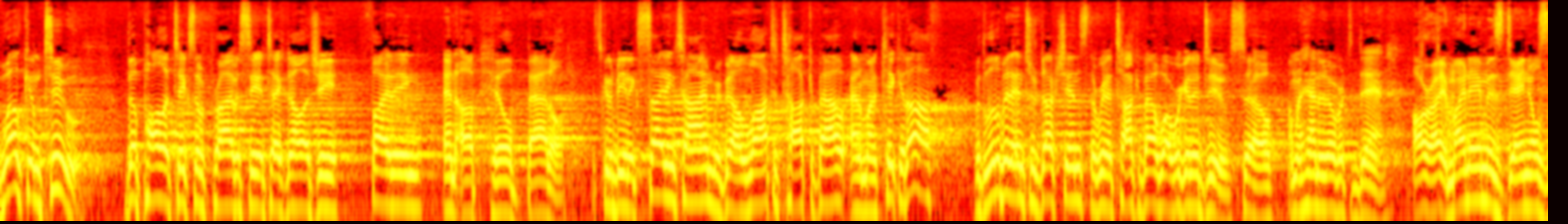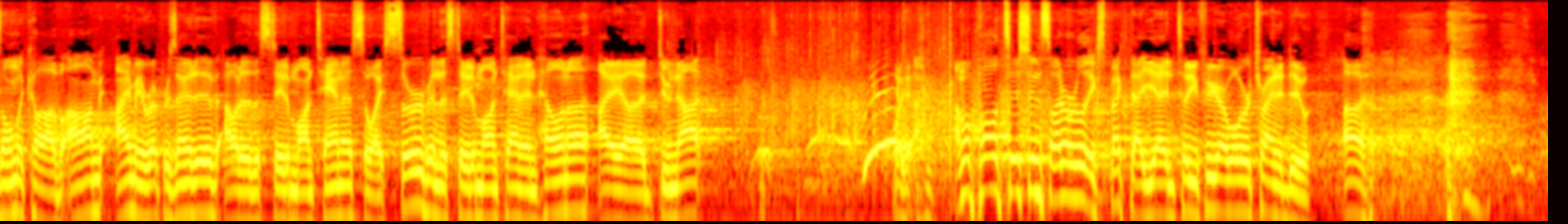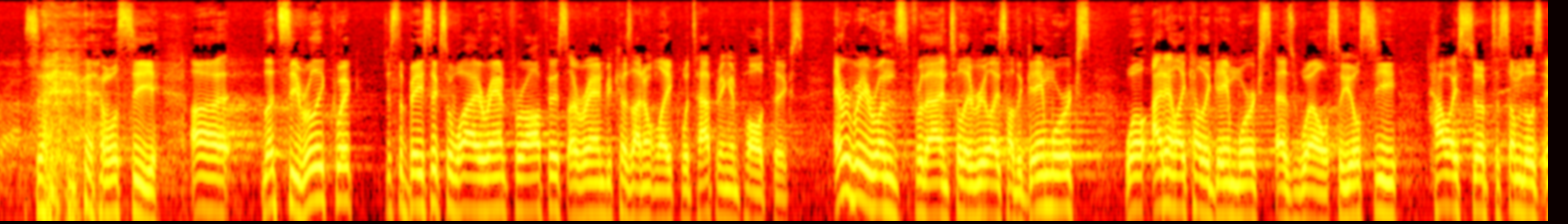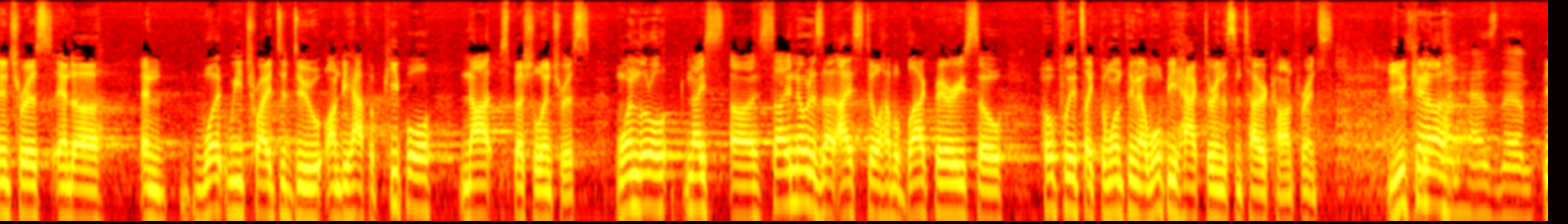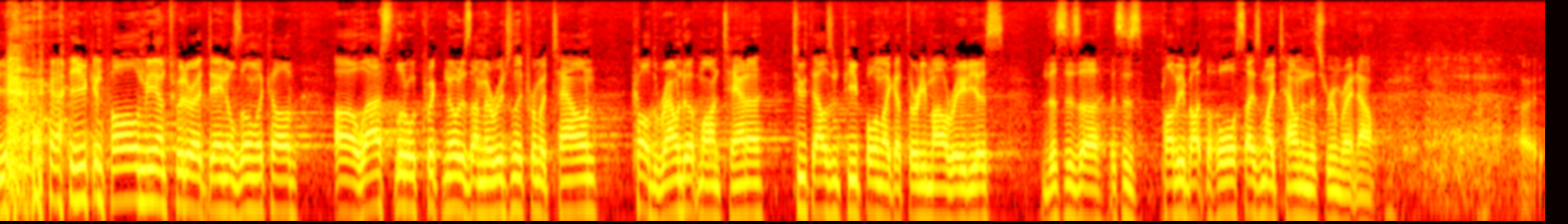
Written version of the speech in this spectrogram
Welcome to the politics of privacy and technology, fighting an uphill battle. It's going to be an exciting time. We've got a lot to talk about, and I'm going to kick it off with a little bit of introductions. Then we're going to talk about what we're going to do. So I'm going to hand it over to Dan. All right, my name is Daniel Zolnikov. I'm, I'm a representative out of the state of Montana, so I serve in the state of Montana in Helena. I uh, do not. Wait, I'm a politician, so I don't really expect that yet until you figure out what we're trying to do. Uh, so we'll see. Uh, let's see, really quick, just the basics of why I ran for office. I ran because I don't like what's happening in politics. Everybody runs for that until they realize how the game works. Well, I didn't like how the game works as well. So you'll see how I stood up to some of those interests and, uh, and what we tried to do on behalf of people, not special interests. One little nice uh, side note is that I still have a BlackBerry, so hopefully it's like the one thing that won't be hacked during this entire conference. You can, no uh, one has them. yeah, you can follow me on Twitter at Daniel Zolnikov. Uh, last little quick note is I'm originally from a town called Roundup, Montana. 2,000 people in like a 30 mile radius. This is, uh, this is probably about the whole size of my town in this room right now.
